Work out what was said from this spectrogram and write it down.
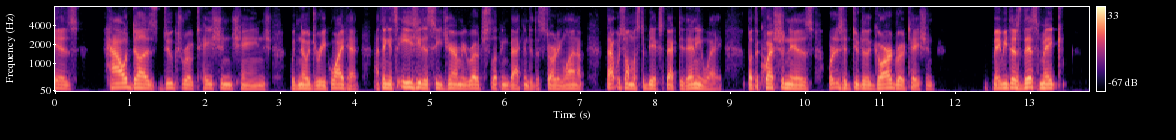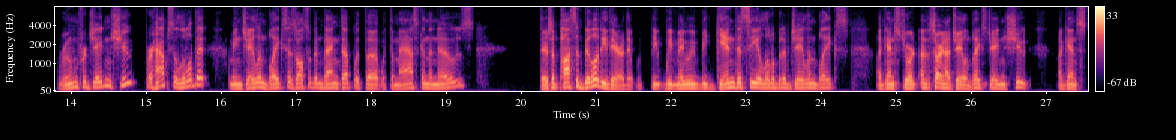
is how does Duke's rotation change with no Dariq Whitehead? I think it's easy to see Jeremy Roach slipping back into the starting lineup. That was almost to be expected anyway. But the question is, what does it do to the guard rotation? Maybe does this make room for Jaden Schutt? Perhaps a little bit. I mean, Jaylen Blakes has also been banged up with the with the mask and the nose. There's a possibility there that we, we maybe we begin to see a little bit of Jaylen Blakes against George. Uh, sorry, not Jaylen Blakes, Jaden Schutt against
